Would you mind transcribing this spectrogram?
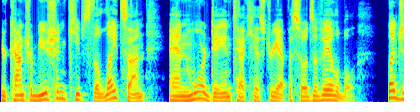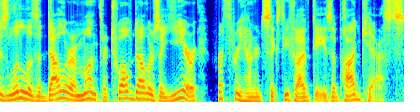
Your contribution keeps the lights on and more day in tech history episodes available. Pledge as little as a dollar a month or $12 a year for 365 days of podcasts.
